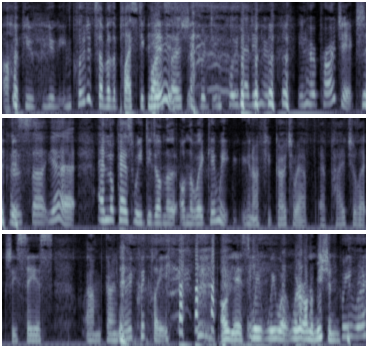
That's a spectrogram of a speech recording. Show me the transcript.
I hope you, you included some of the plastic ones Yes. so she could include that in her in her project. Because uh, yeah, and look, as we did on the on the weekend, we you know if you go to our our page, you'll actually see us. Um, going very quickly. Oh yes, we, we were we were on a mission. we were.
